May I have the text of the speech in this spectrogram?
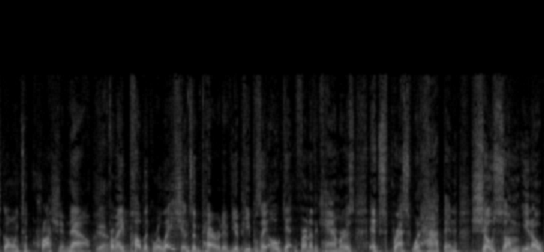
it's going to crush him. Now, yeah. from a public relations imperative, your people say, "Oh, get in front of the cameras, express what happened, show some, you know,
